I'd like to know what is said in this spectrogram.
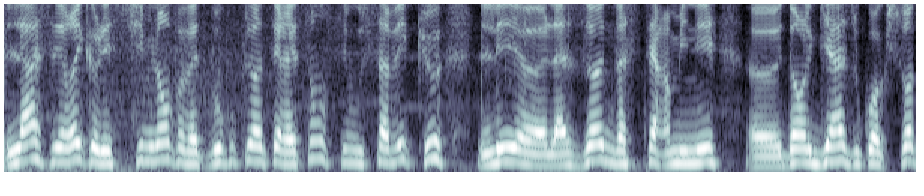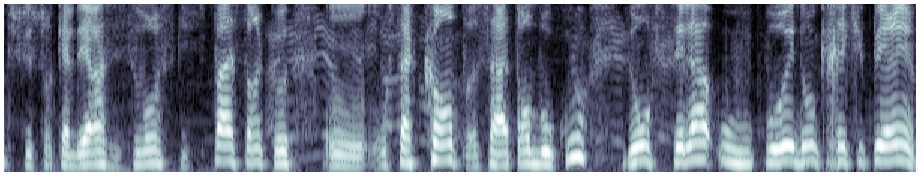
là c'est vrai que les stimulants peuvent être beaucoup plus intéressants si vous savez que euh, la zone va se terminer euh, dans le gaz ou quoi que ce soit puisque sur Caldera c'est souvent ce qui se passe hein, que ça campe ça attend beaucoup. Donc c'est là où vous pourrez donc récupérer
